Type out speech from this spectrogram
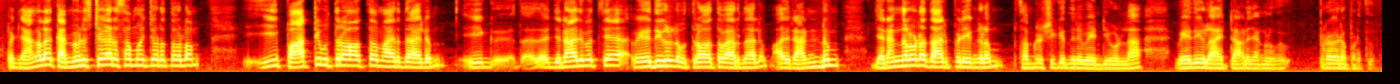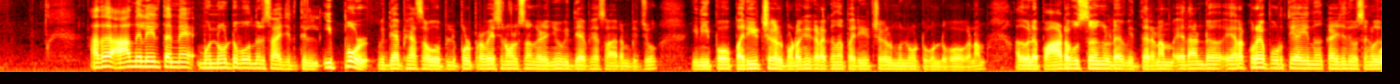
അപ്പം ഞങ്ങൾ കമ്മ്യൂണിസ്റ്റുകാരെ സംബന്ധിച്ചിടത്തോളം ഈ പാർട്ടി ഉത്തരവാദിത്തമായിരുന്നാലും ഈ ജനാധിപത്യ വേദികളുടെ ഉത്തരവാദിത്തമായിരുന്നാലും അത് രണ്ടും ജനങ്ങളുടെ താല്പര്യങ്ങളും സംരക്ഷിക്കുന്നതിന് വേണ്ടിയുള്ള വേദികളായിട്ടാണ് ഞങ്ങൾ പ്രയോജനപ്പെടുത്തുന്നത്. അത് ആ നിലയിൽ തന്നെ മുന്നോട്ട് പോകുന്ന ഒരു സാഹചര്യത്തിൽ ഇപ്പോൾ വിദ്യാഭ്യാസ വകുപ്പിൽ ഇപ്പോൾ പ്രവേശനോത്സവം കഴിഞ്ഞു വിദ്യാഭ്യാസം ആരംഭിച്ചു. ഇനിയിപ്പോൾ പരീക്ഷകൾ മുടങ്ങിക്കിടക്കുന്ന പരീക്ഷകൾ മുന്നോട്ട് കൊണ്ടുപോകണം. അതുപോലെ പാഠപുസ്തകങ്ങളുടെ വിതരണം ഏതാണ്ട് ഏറെക്കുറെ പൂർത്തിയായി എന്ന് കഴിഞ്ഞ ദിവസങ്ങളിൽ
